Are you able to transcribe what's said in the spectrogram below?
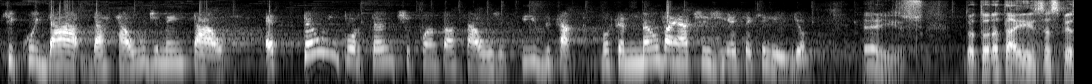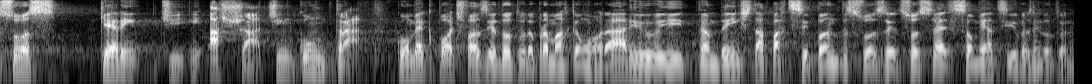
que cuidar da saúde mental é tão importante quanto a saúde física, você não vai atingir esse equilíbrio. É isso. Doutora Thais, as pessoas querem te achar, te encontrar. Como é que pode fazer, doutora, para marcar um horário e também estar participando das suas redes sociais que são bem ativas, hein, doutora?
